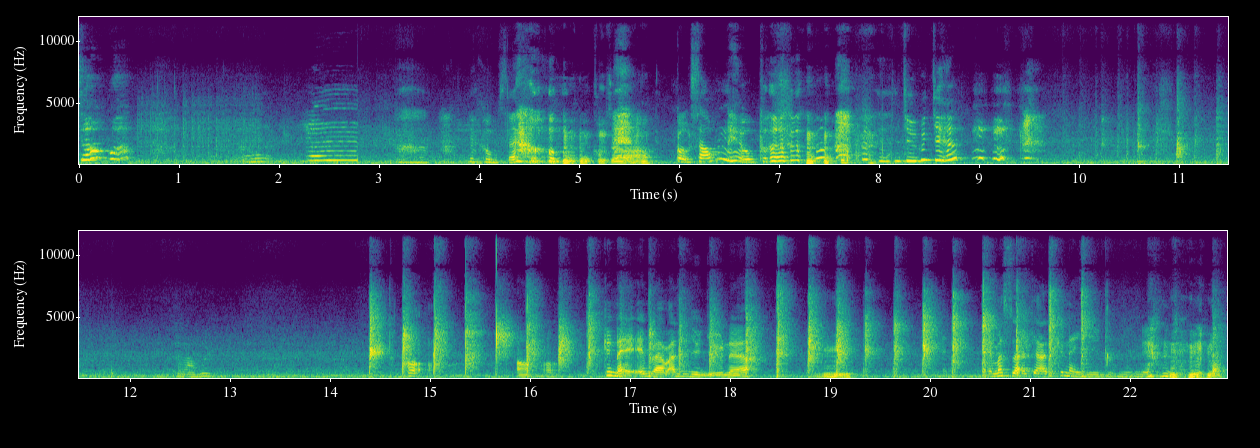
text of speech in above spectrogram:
sốt quá không sao không sao hả? còn sống nè oppa chưa có chết lòng ấy ờ ờ. Cái này em làm anh nhiều nhiều nè. Ừ. em massage cho anh cái này nhiều nhiều nè.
